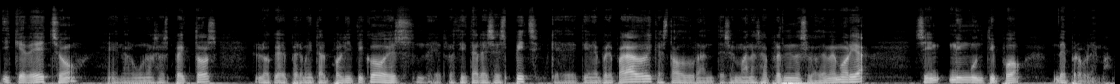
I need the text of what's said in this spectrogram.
y que de hecho, en algunos aspectos, lo que permite al político es recitar ese speech que tiene preparado y que ha estado durante semanas aprendiéndoselo de memoria sin ningún tipo de problema.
